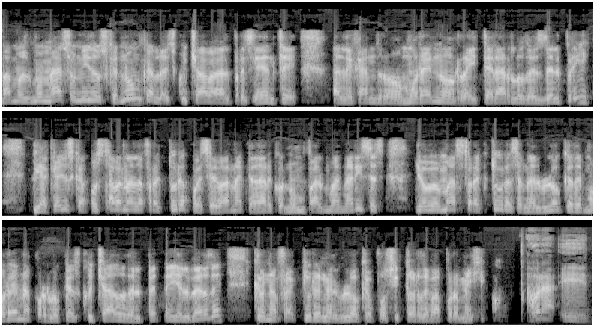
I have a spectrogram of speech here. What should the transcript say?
vamos más unidos que nunca. Lo escuchaba al presidente Alejandro Moreno reiterarlo desde el PRI y aquellos que apostaban a la fractura pues se van a quedar con un palmo de narices. Yo veo más fracturas en el bloque de Morena por lo que he escuchado del PT y el Verde que una fractura en el bloque opositor de Va por México. Ahora, eh,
